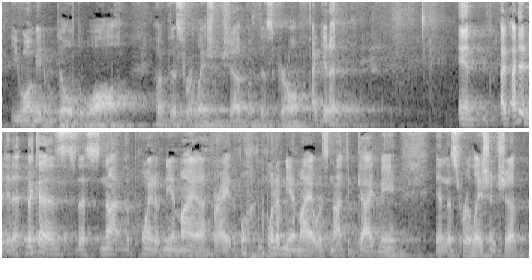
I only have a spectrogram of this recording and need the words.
you want me to build the wall of this relationship with this girl. I get it. And I, I, didn't get it because that's not the point of Nehemiah, right? The the point of Nehemiah was not to guide me in this relationship.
